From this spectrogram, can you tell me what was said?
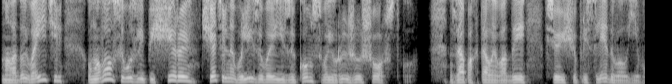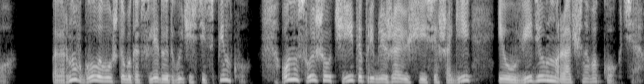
Молодой воитель умывался возле пещеры, тщательно вылизывая языком свою рыжую шорстку. Запах талой воды все еще преследовал его. Повернув голову, чтобы как следует вычистить спинку, он услышал чьи-то приближающиеся шаги и увидел мрачного когтя.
